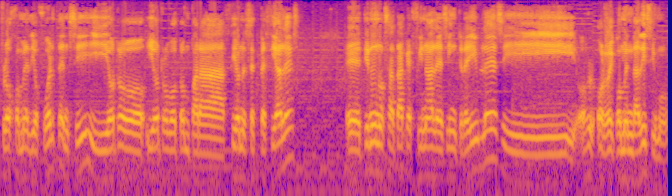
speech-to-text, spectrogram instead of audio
flojo medio fuerte en sí y otro, y otro botón para acciones especiales. Eh, tiene unos ataques finales increíbles y os, recomendadísimo.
